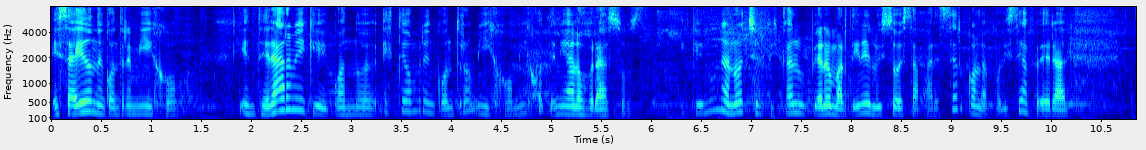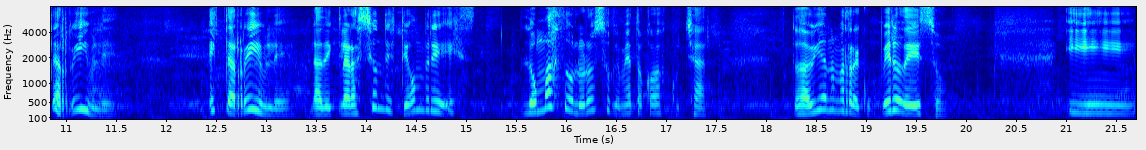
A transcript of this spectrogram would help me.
Es ahí donde encontré a mi hijo. Y enterarme que cuando este hombre encontró a mi hijo, mi hijo tenía los brazos. Y que en una noche el fiscal Lupiano Martínez lo hizo desaparecer con la Policía Federal terrible, es terrible. La declaración de este hombre es lo más doloroso que me ha tocado escuchar. Todavía no me recupero de eso. Y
